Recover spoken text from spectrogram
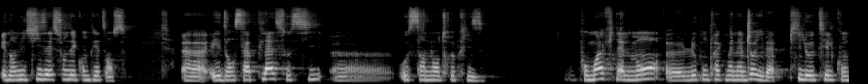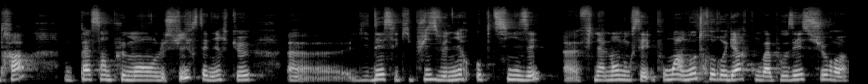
et dans l'utilisation des compétences et dans sa place aussi au sein de l'entreprise pour moi, finalement, euh, le contract manager, il va piloter le contrat, donc pas simplement le suivre. C'est-à-dire que euh, l'idée, c'est qu'il puisse venir optimiser euh, finalement. Donc c'est pour moi un autre regard qu'on va poser sur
